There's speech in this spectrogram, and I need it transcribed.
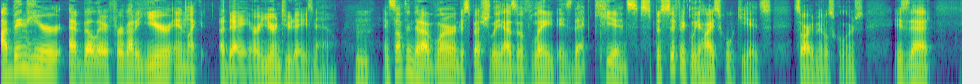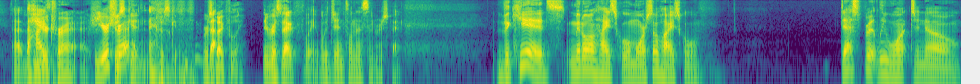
I've been here at Bellaire for about a year and like a day or a year and two days now. Hmm. And something that I've learned, especially as of late, is that kids, specifically high school kids, sorry, middle schoolers, is that uh, the high You're trash. You're just tra- kidding. Just kidding. Respectfully. respectfully, with gentleness and respect. The kids, middle and high school, more so high school, desperately want to know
